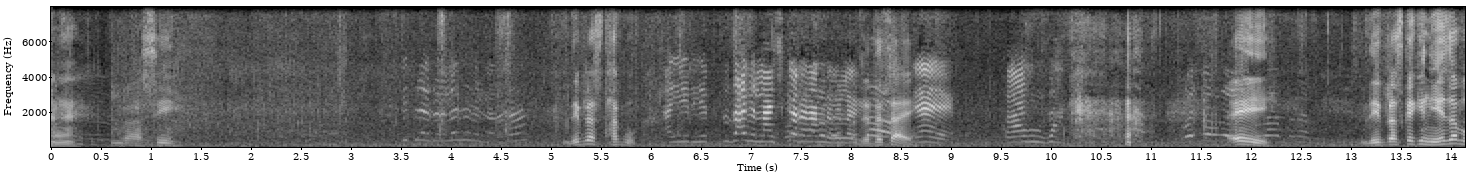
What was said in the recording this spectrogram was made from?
হ্যাঁ। আমরা আছি দীপরাজ থাকুক। যেতে চায়? এই দীপরাজকে কি নিয়ে যাব?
